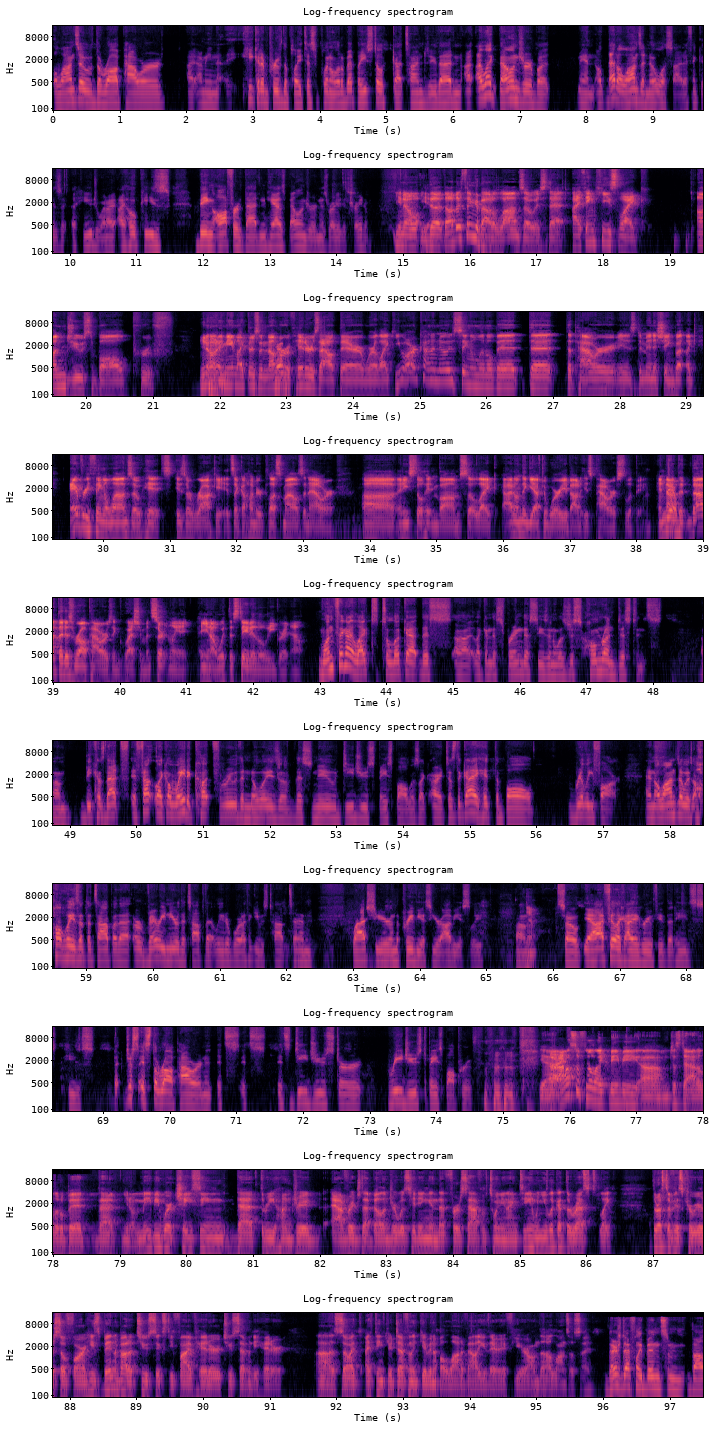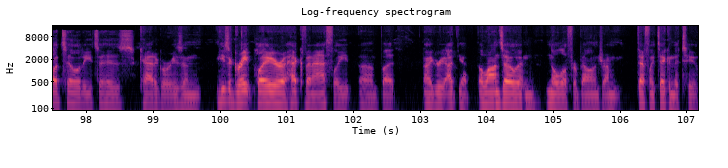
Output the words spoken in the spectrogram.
Alonso, the raw power, I, I, mean, he could improve the plate discipline a little bit, but he's still got time to do that. And I, I like Bellinger, but man, uh, that Alonso Nola side I think is a huge one. I, I, hope he's being offered that and he has Bellinger and is ready to trade him. You know, yeah. the, the other thing about Alonso is that I think he's like unjuiced ball proof. You know mm-hmm. what I mm-hmm. mean? Like there's a number yeah. of hitters out there where like you are kind of noticing a little bit that the power is diminishing, but like everything Alonso hits is a rocket. It's like 100 plus miles an hour. Uh, and he's still hitting bombs. So like, I don't think you have to worry about his power slipping. And not yeah. that not that his raw power is in question, but certainly you know with the state of the league right now. One thing I liked to look at this, uh, like in the spring this season, was just home run distance, um, because that it felt like a way to cut through the noise of this new dejuice baseball. Was like, all right, does the guy hit the ball really far? And Alonso is always at the top of that, or very near the top of that leaderboard. I think he was top ten last year and the previous year, obviously. Um, yeah. So yeah, I feel like I agree with you that he's he's just it's the raw power and it, it's it's it's dejuiced or rejuiced baseball proof. yeah, right. I also feel like maybe um, just to add a little bit that you know maybe we're chasing that 300 average that Bellinger was hitting in that first half of 2019. When you look at the rest, like the rest of his career so far, he's been about a 265 hitter, 270 hitter. Uh, so I, I, think you're definitely giving up a lot of value there if you're on the Alonso side. There's definitely been some volatility to his categories, and he's a great player, a heck of an athlete. Uh, but I agree. I, yeah, Alonso and Nola for Bellinger. I'm definitely taking the two.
